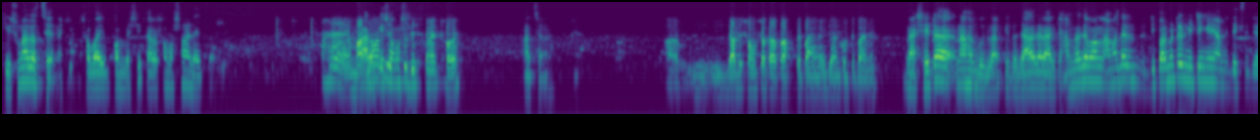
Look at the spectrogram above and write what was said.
কি শোনা যাচ্ছে নাকি? সবাই কম বেশি কারও সমস্যা হয় নাই তো? হ্যাঁ মাঝে মাঝে একটু ডিসকানেক্ট হয়। আচ্ছা। যাদের সমস্যা তারা তো আসতে পারে নাই জয়েন করতে পারে নাই। না সেটা না হয় বুঝলাম কিন্তু যারা যারা আর কি আমরা যেমন আমাদের ডিপার্টমেন্টের মিটিং এ আমি দেখছি যে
